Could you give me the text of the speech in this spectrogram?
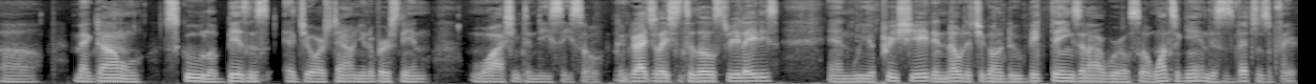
uh, McDonough School of Business at Georgetown University in Washington, D.C. So, congratulations to those three ladies, and we appreciate and know that you're going to do big things in our world. So, once again, this is Veterans Affairs,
